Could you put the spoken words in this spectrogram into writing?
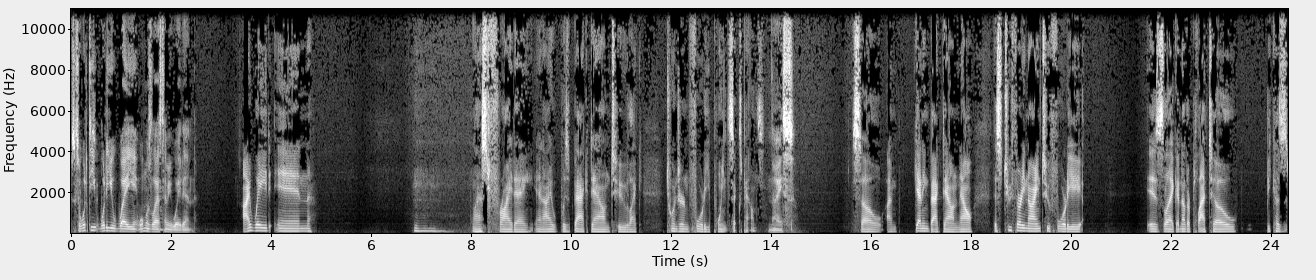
So what do you what do you weigh? In? When was the last time you weighed in? I weighed in hmm, last Friday, and I was back down to like 240.6 pounds. Nice. So I'm getting back down now. This 239, 240 is like another plateau because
